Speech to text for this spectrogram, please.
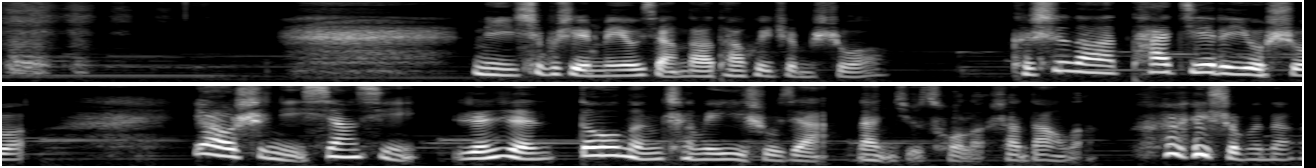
你是不是也没有想到他会这么说？可是呢，他接着又说：“要是你相信人人都能成为艺术家，那你就错了，上当了。为什么呢？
